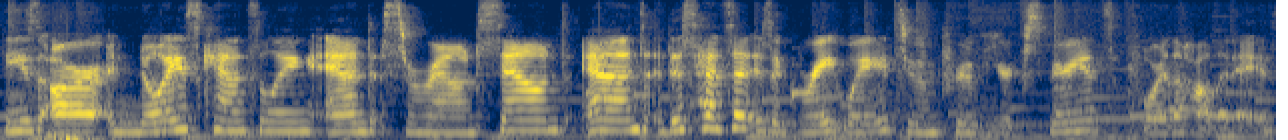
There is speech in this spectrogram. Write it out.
These are noise canceling and surround sound, and this headset is a great way to improve your experience for the holidays.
